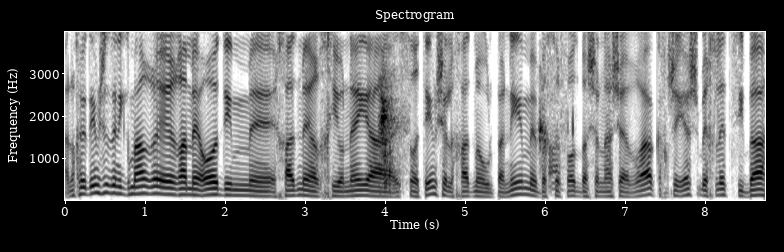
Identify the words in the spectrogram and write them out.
אנחנו יודעים שזה נגמר רע מאוד עם אחד מארכיוני הסרטים של אחד מהאולפנים נכון. בשרפות בשנה שעברה, כך שיש בהחלט סיבה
